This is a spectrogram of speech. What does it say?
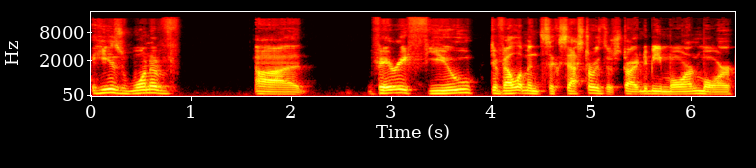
he is one of uh very few development success stories. There's starting to be more and more.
